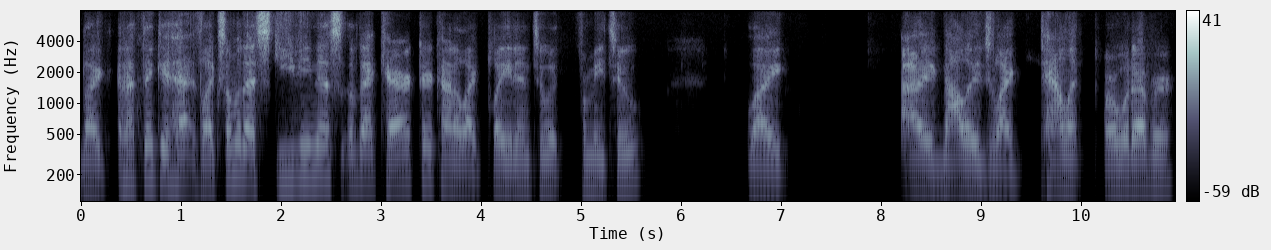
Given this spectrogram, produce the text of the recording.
like, and I think it has like some of that skeeviness of that character kind of like played into it for me too. Like I acknowledge like talent or whatever.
